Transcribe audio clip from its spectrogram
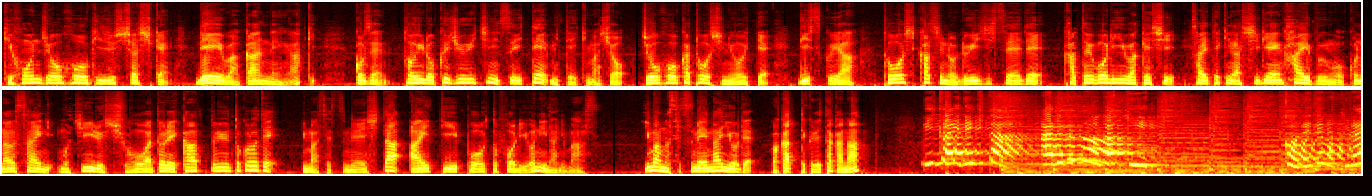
基本情報技術者試験、令和元年秋、午前問い61について見ていきましょう。情報化投資において、リスクや投資価値の類似性でカテゴリー分けし、最適な資源配分を行う際に用いる手法はどれかというところで、今説明した IT ポートフォリオになります。今の説明内容で分かってくれたかな？理解できた。ありがとうガッキー。これでもくらえ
